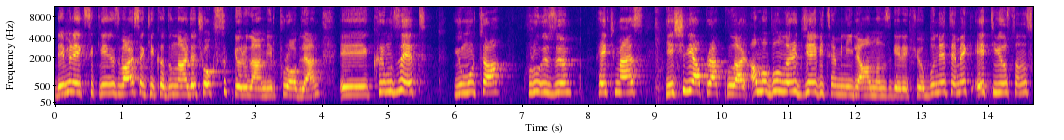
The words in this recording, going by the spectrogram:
demir eksikliğiniz varsa ki kadınlarda çok sık görülen bir problem. Ee, kırmızı et, yumurta, kuru üzüm, pekmez, yeşil yapraklılar ama bunları C vitaminiyle almanız gerekiyor. Bu ne demek? Et yiyorsanız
